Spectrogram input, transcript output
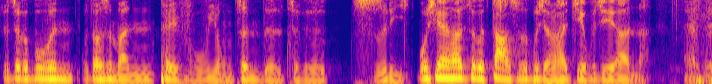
所以这个部分我倒是蛮佩服永正的这个实力。不过现在他这个大师不晓得还接不接案呢？哎，对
